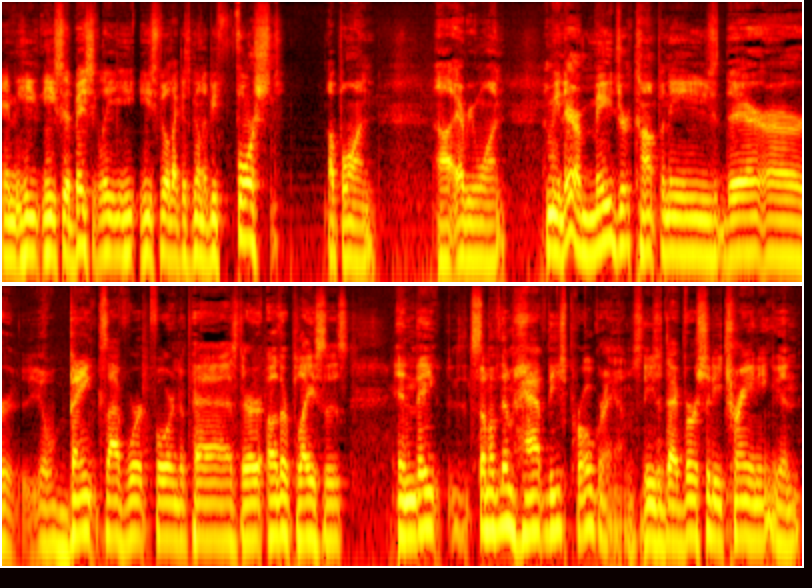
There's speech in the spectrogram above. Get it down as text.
And he, he said basically he, he feels like it's going to be forced upon uh, everyone. I mean, there are major companies, there are you know, banks I've worked for in the past, there are other places and they some of them have these programs these diversity training and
